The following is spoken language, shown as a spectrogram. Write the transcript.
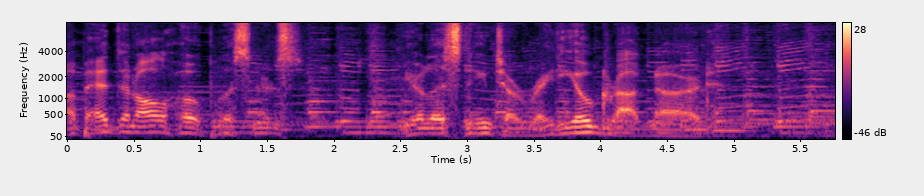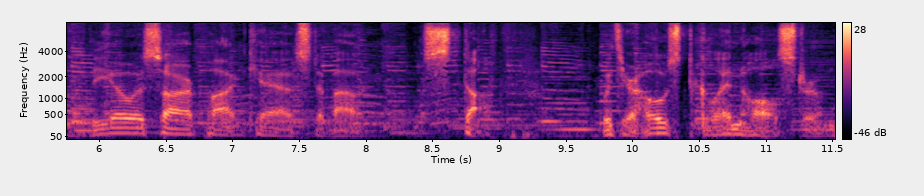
Abandon all hope, listeners. You're listening to Radio Grognard, the OSR podcast about stuff, with your host, Glenn Hallstrom.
